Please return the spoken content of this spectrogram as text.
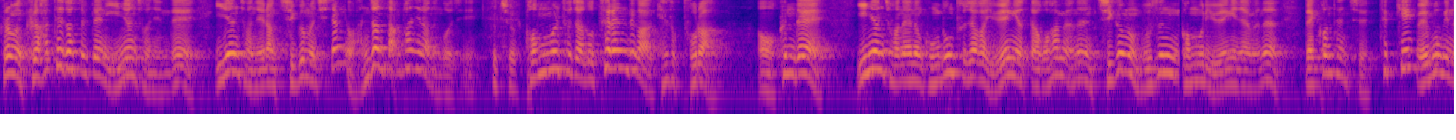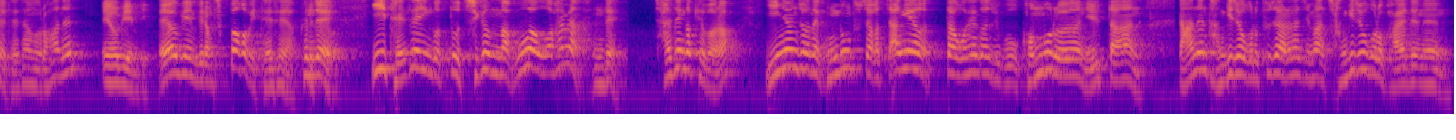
그러면 그 핫해졌을 때는 2년 전인데 2년 전이랑 지금은 시장이 완전 딴판이라는 거지. 그쵸 건물 투자도 트렌드가 계속 돌아. 어, 근데 2년 전에는 공동 투자가 유행이었다고 하면은 지금은 무슨 건물이 유행이냐면은 내 컨텐츠, 특히 외국인을 대상으로 하는 에어비앤비 에어비앤비랑 숙박업이 대세야. 근데 그쵸. 이 대세인 것도 지금 막 우아우아 하면 안 돼. 잘 생각해봐라. 2년 전에 공동 투자가 짱이었다고 해가지고 건물은 일단 나는 단기적으로 투자를 하지만 장기적으로 봐야 되는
